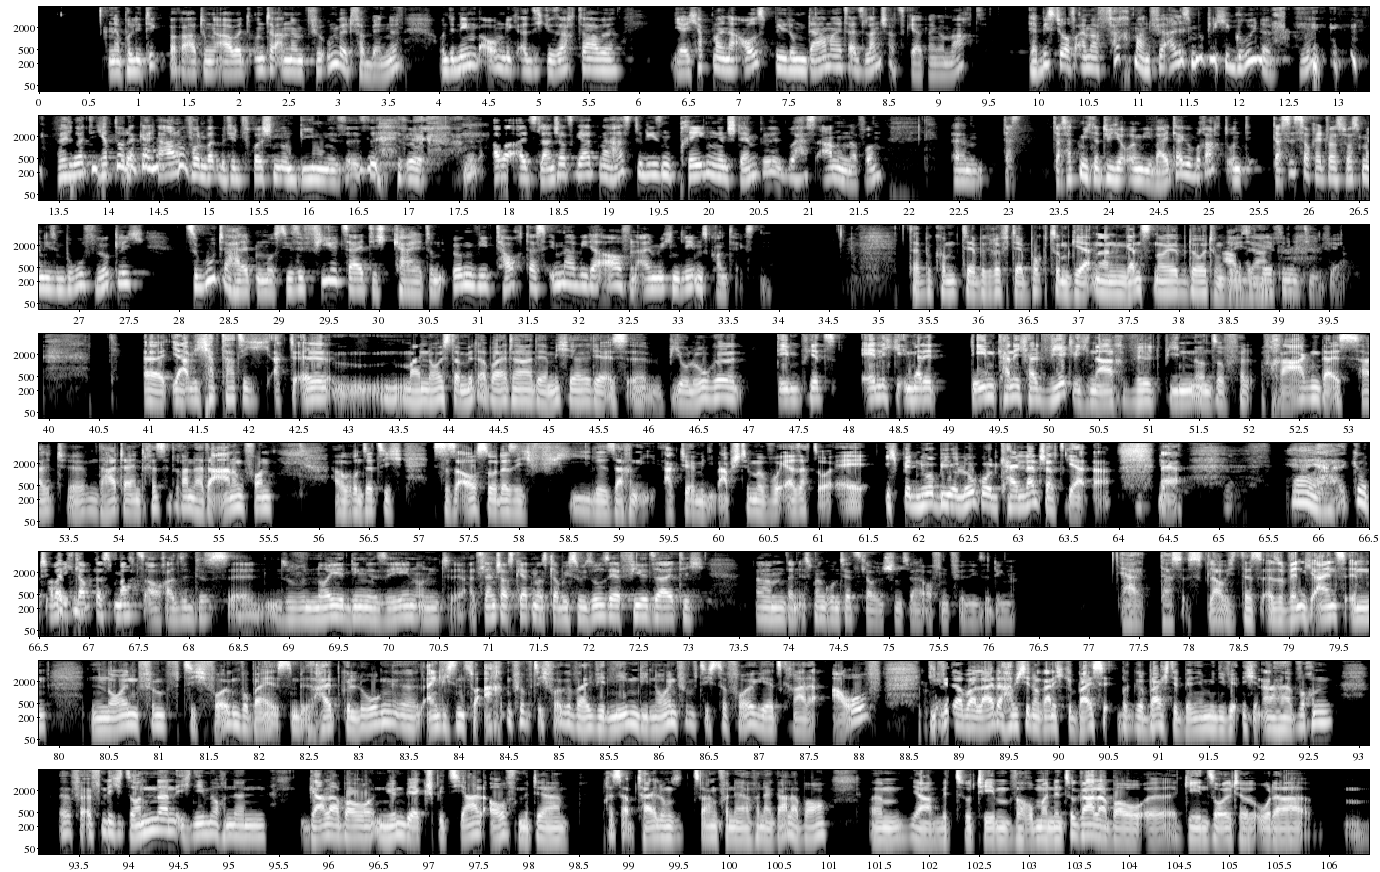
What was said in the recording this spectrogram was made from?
in der Politikberatung arbeitet, unter anderem für Umweltverbände. Und in dem Augenblick, als ich gesagt habe, ja, ich habe mal eine Ausbildung damals als Landschaftsgärtner gemacht, da bist du auf einmal Fachmann für alles mögliche Grüne. Ne? Weil Leute, ich habe doch da keine Ahnung von, was mit den Fröschen und Bienen ist. ist so, ne? Aber als Landschaftsgärtner hast du diesen prägenden Stempel, du hast Ahnung davon. Ähm, das, das hat mich natürlich auch irgendwie weitergebracht und das ist auch etwas, was man diesem Beruf wirklich zugute halten muss, diese Vielseitigkeit und irgendwie taucht das immer wieder auf in allen möglichen Lebenskontexten. Da bekommt der Begriff der Bock zum Gärtner eine ganz neue Bedeutung, würde ich sagen. Definitiv, ja. Äh, ja, ich habe tatsächlich aktuell mein neuester Mitarbeiter, der Michael, der ist äh, Biologe, dem jetzt ähnlich, ich meine, den kann ich halt wirklich nach Wildbienen und so fragen. Da ist halt, äh, da hat er Interesse dran, da hat er Ahnung von. Aber grundsätzlich ist das auch so, dass ich viele Sachen aktuell mit ihm abstimme, wo er sagt so, ey, ich bin nur Biologe und kein Landschaftsgärtner. Naja. Ja, ja, gut. Aber ich glaube, das macht's auch. Also das äh, so neue Dinge sehen und äh, als Landschaftsgärtner ist, glaube ich, sowieso sehr vielseitig. Ähm, dann ist man grundsätzlich, glaube ich, schon sehr offen für diese Dinge. Ja, das ist, glaube ich, das, also wenn ich eins in 59 Folgen, wobei es halb gelogen, äh, eigentlich sind es so 58 Folgen, weil wir nehmen die 59. Folge jetzt gerade auf. Die wird aber leider, habe ich dir noch gar nicht gebeichtet, gebeichtet, Benjamin, die wird nicht in anderthalb Wochen äh, veröffentlicht, sondern ich nehme noch einen Galabau Nürnberg Spezial auf mit der Presseabteilung sozusagen von der von der Galabau, ähm, ja mit so Themen, warum man denn zur Galabau äh, gehen sollte oder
